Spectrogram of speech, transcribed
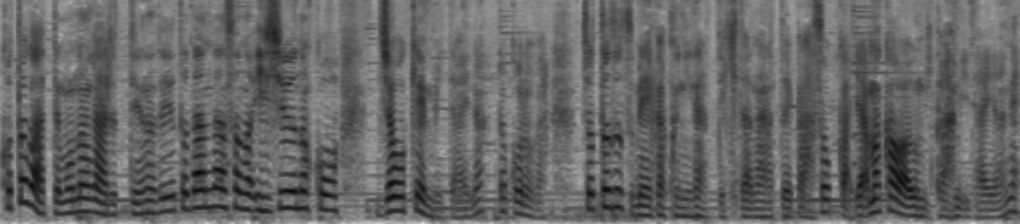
ことがあってものがあるっていうので言うとだんだんその移住のこう条件みたいなところがちょっとずつ明確になってきたなというかあそっか山川海かみたいなね、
